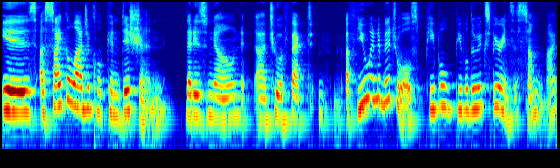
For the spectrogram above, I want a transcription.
is a psychological condition that is known uh, to affect a few individuals. People people do experience this. Some I,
